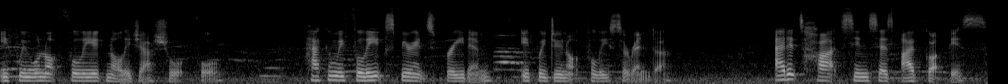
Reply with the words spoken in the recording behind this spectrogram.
if we will not fully acknowledge our shortfall? How can we fully experience freedom if we do not fully surrender? At its heart, sin says, I've got this,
